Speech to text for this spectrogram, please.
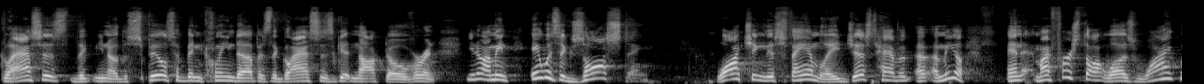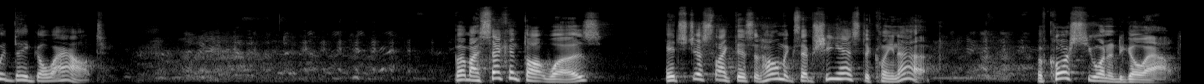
glasses, the, you know, the spills have been cleaned up as the glasses get knocked over. And, you know, I mean, it was exhausting watching this family just have a, a meal. And my first thought was, why would they go out? but my second thought was, it's just like this at home, except she has to clean up. Of course, she wanted to go out.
